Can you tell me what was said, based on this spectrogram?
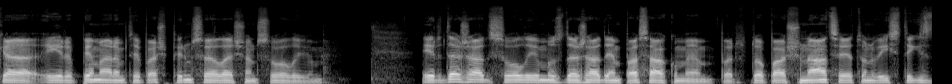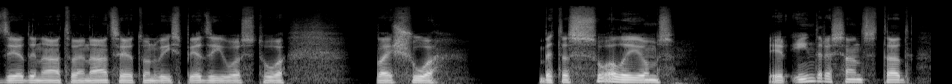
ka ir piemēram tie paši pirmsvēlēšana solījumi. Ir dažādi solījumi uz dažādiem pasākumiem, par to pašu nāciet un viss tiks dziedināti, vai nāciet un viss piedzīvos to vai šo. Bet tas solījums ir interesants tad, kad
